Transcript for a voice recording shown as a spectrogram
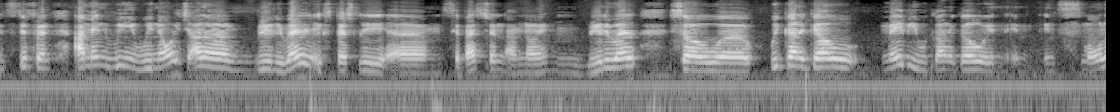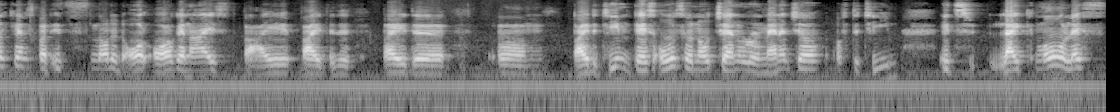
It's different. I mean, we we know each other really well, especially um, Sebastian. I'm knowing him really well. So uh, we're gonna go. Maybe we're gonna go in, in, in smaller camps, but it's not at all organized by by the by the um, by the team. There's also no general manager of the team. It's like more or less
